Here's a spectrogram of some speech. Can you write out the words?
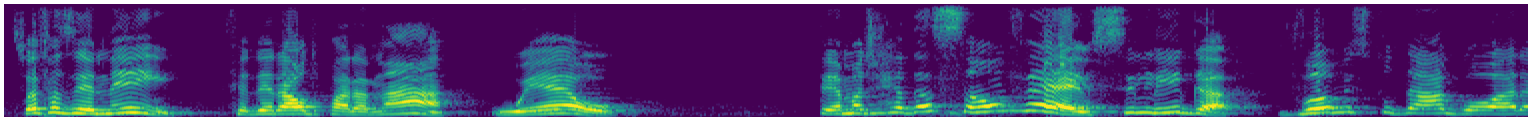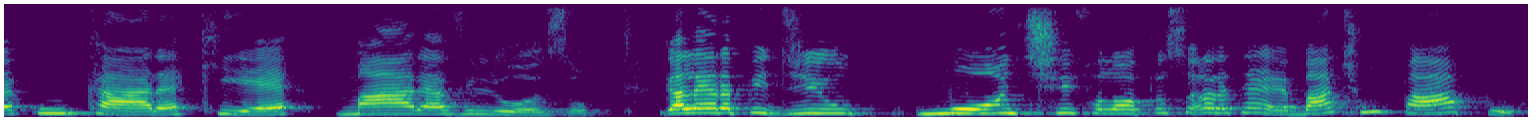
Você vai fazer Enem? Federal do Paraná? UEL? Tema de redação, velho, se liga. Vamos estudar agora com um cara que é maravilhoso. Galera pediu monte, falou, professora Leteia, bate um papo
